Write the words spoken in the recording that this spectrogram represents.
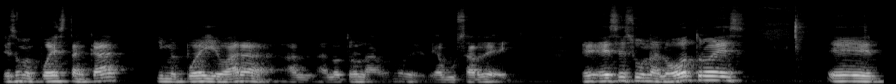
eso me puede estancar y me puede llevar al otro lado, de, abusar de ellos. E, ese es una. Lo otro es eh,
